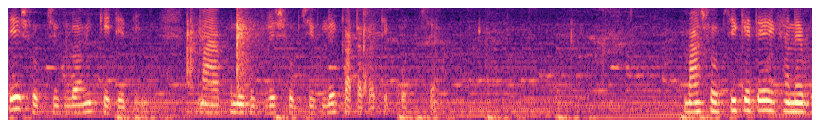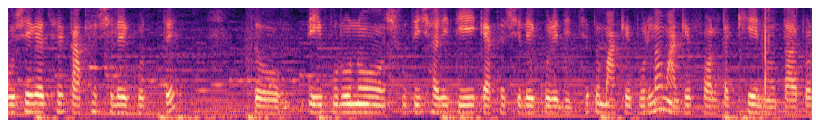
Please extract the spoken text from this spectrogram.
দে সবজিগুলো আমি কেটে দিই। মা এখন এই দুপুরে সবজিগুলোই কাটাকাটি করছে। মা সবজি কেটে এখানে বসে গেছে কাঁথা সেলাই করতে। তো এই পুরনো সুতি শাড়ি দিয়ে কাঁথা সেলাই করে দিচ্ছে। তো মাকে বললাম, আগে ফলটা খেয়ে নাও, তারপর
